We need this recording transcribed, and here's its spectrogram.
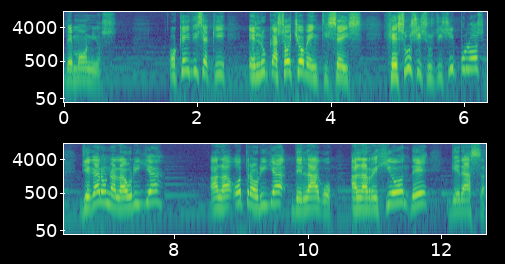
demonios. Ok, dice aquí en Lucas 8, 26. Jesús y sus discípulos llegaron a la orilla, a la otra orilla del lago, a la región de Gerasa.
